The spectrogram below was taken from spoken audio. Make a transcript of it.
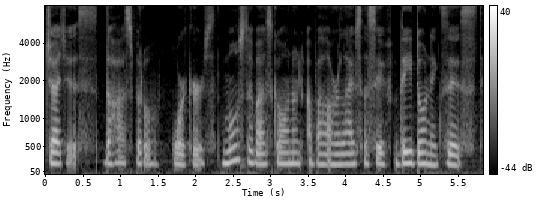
judges, the hospital workers. Most of us go on about our lives as if they don't exist.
